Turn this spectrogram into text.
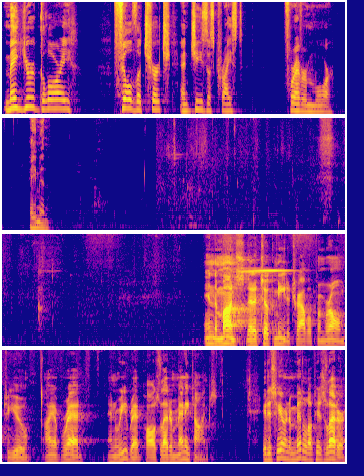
May your glory fill the church and Jesus Christ forevermore. Amen. In the months that it took me to travel from Rome to you, I have read and reread Paul's letter many times. It is here in the middle of his letter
